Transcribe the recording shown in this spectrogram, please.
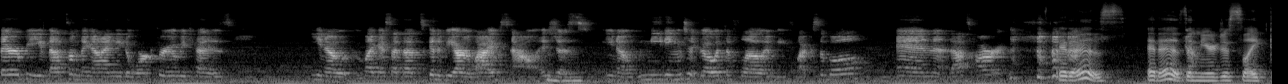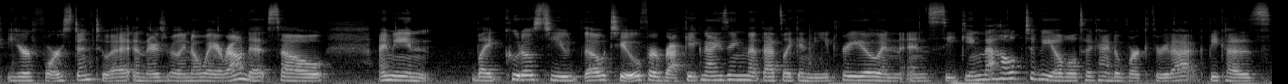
therapy. That's something that I need to work through because you know, like I said, that's going to be our lives now. It's mm-hmm. just, you know, needing to go with the flow and be flexible and that's hard. it is. It is. Yeah. And you're just like, you're forced into it, and there's really no way around it. So, I mean, like kudos to you though too for recognizing that that's like a need for you and and seeking the help to be able to kind of work through that because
